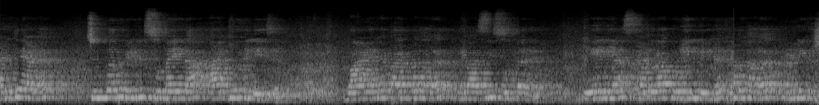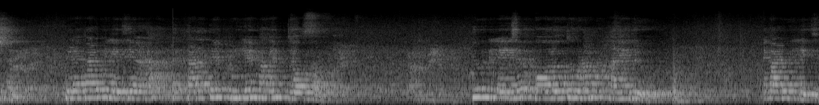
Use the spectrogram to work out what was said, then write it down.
അടുത്തയാൾ ചുങ്കത്ത് വീട്ടിൽ സുബൈദ ആറ്റൂർ വില്ലേജ്. പരമ്പ് നിവാസി സുന്ദരൻ. ഏലിയാസ് കടുവാക്കുഴിയിൽ വീട് നഗർ ഉണ്ണികൃഷ്ണൻ. കിഴക്കാട് വില്ലേജാണ് കടത്തിൽ കുര്യൻ മകൻ Joseph. Village Kolothukulam Haidru Kizhakkad village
